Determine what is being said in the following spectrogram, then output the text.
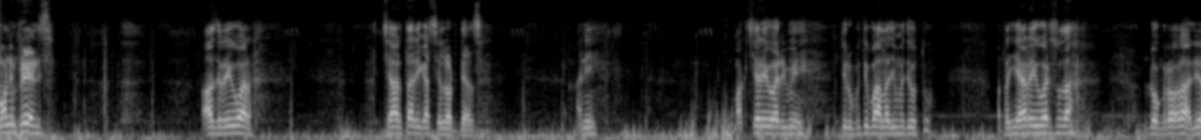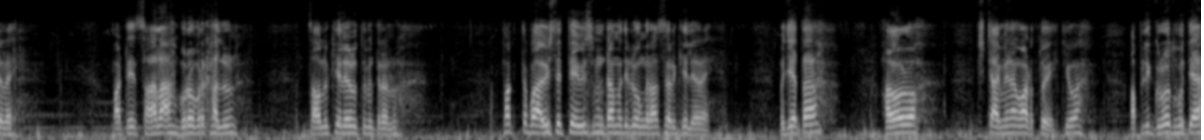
मॉर्निंग फ्रेंड्स आज रविवार. चार तारीख असेल वाटते आज. आणि मागच्या रविवारी मी तिरुपती बालाजीमध्ये होतो. आता ह्या रविवारीसुद्धा डोंगरावर आलेलो आहे. पाठी सहाला बरोबर खालून चालू केलेलं होतं मित्रांनो. फक्त बावीस ते तेवीस मिनटामध्ये डोंगरा सर केलेला आहे. म्हणजे आता हळूहळू स्टॅमिना वाढतो आहे किंवा आपली ग्रोथ होत्या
